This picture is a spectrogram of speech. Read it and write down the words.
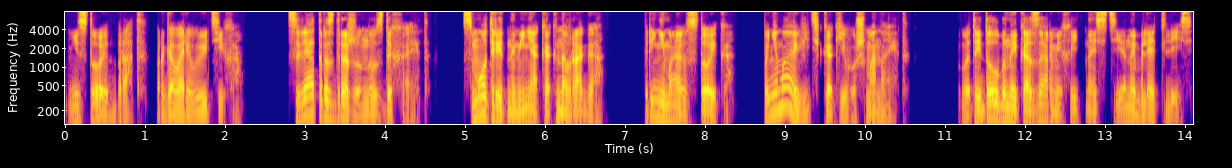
«Не стоит, брат», — проговариваю тихо. Свят раздраженно вздыхает. Смотрит на меня, как на врага. Принимаю стойко. Понимаю ведь, как его шмонает. В этой долбанной казарме хоть на стены, блядь, лезь.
